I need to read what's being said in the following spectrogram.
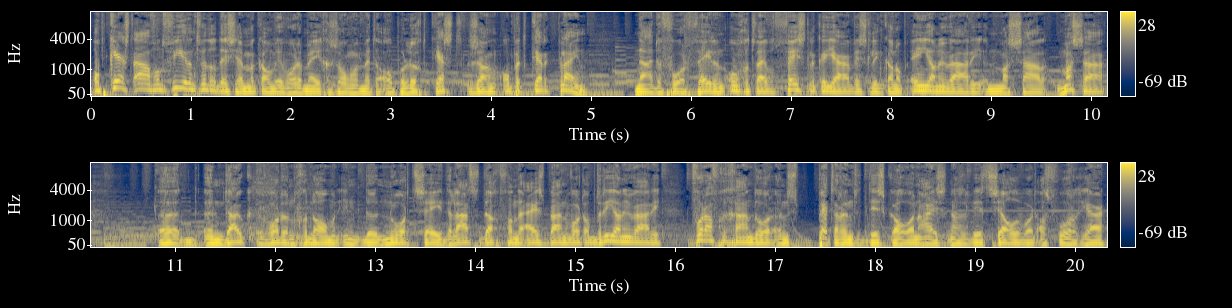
Op kerstavond 24 december kan weer worden meegezongen... met de openlucht kerstzang op het Kerkplein. Na de voor velen ongetwijfeld feestelijke jaarwisseling... kan op 1 januari een massa, massa eh, een duik worden genomen in de Noordzee. De laatste dag van de ijsbaan wordt op 3 januari... voorafgegaan door een spetterend disco on ice. En als het weer hetzelfde wordt als vorig jaar...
